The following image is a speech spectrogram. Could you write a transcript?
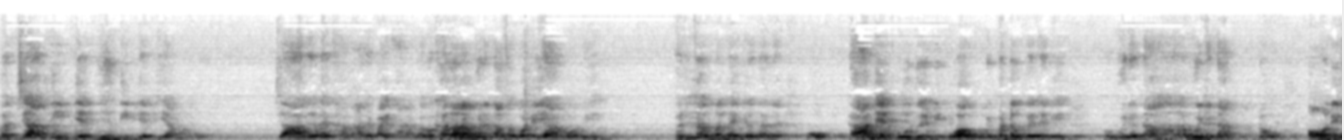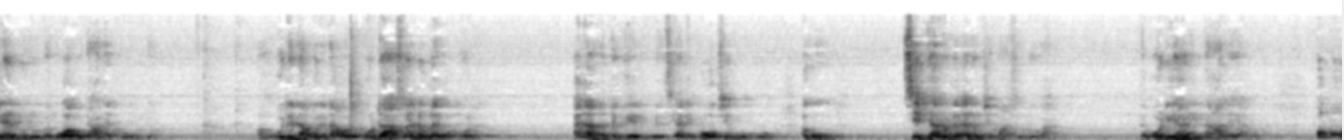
မကြားသိပြက်မြင်သိပြက်ဖြစ်ရမှာဟုတ်ကြားလည်းပဲခံစားလည်းပိုက်ထားတာပဲခံစားတဲ့ဝေဒနာဆိုတော့တရားပေါ့လေဘယ်လောက်မှနိုင်ကြတယ်လဲဟိုဓာတ်နဲ့ကိုယ်သွင်းပြီးကိုယ့်အကူလေးမနှုတ်ပဲနဲ့လေဝေဒနာဝေဒနာတို့အော်နေတဲ့လူလိုပဲကိုယ့်အကူဓာတ်နဲ့ထိုးပြီးတော့ဝေဒနာဝေဒနာအော်ကိုဓာတ်ဆွဲနှုတ်လိုက်ပေါ့ဟုတ်လားအဲ့ဒါနဲ့တကယ်တူတယ်ဆရာလေးကိုယ့်အဖြစ်ကိုကိုအခုရှင်ပြတော့လည်းအဲ့လိုဖြစ်မှာဆိုလို့ပါ သဘောတရားတွေနားလဲရဖုံဖုံ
